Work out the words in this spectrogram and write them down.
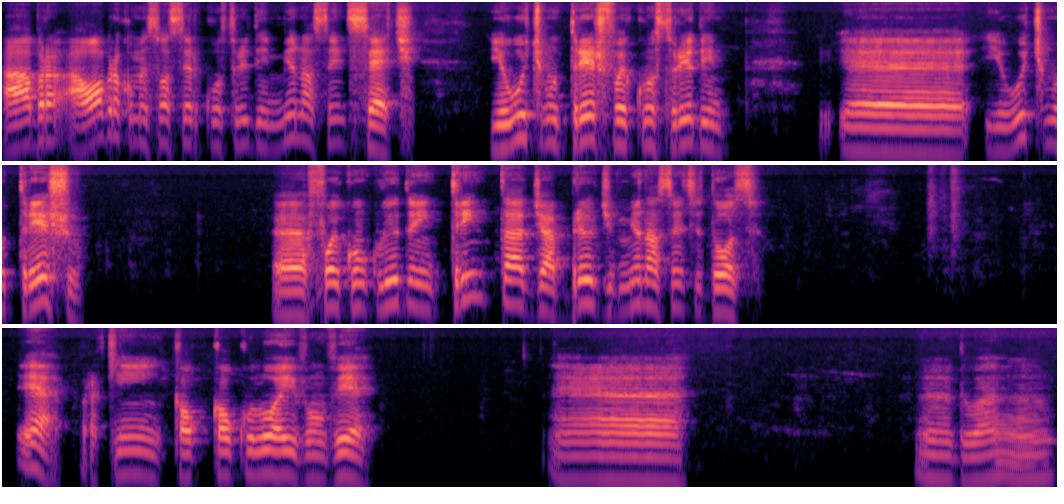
A obra, a obra começou a ser construída em 1907 e o último trecho foi construído em é, e o último trecho é, foi concluído em 30 de abril de 1912. É, para quem cal calculou aí, vamos ver. É, do,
